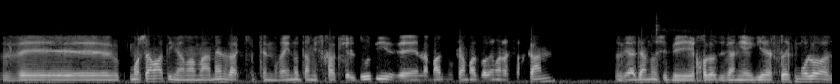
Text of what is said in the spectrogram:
וכמו שאמרתי, גם המאמן והקפטן, ראינו את המשחק של דודי ולמדנו כמה דברים על השחקן. וידענו שיכול להיות ואני אגיע לשחק מולו, אז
